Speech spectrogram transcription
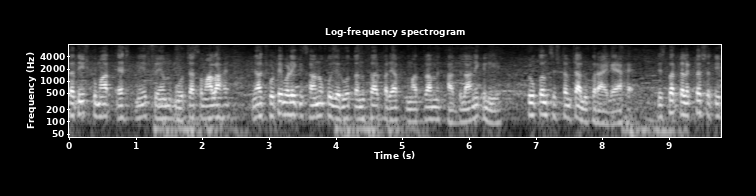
सतीश कुमार एस ने स्वयं मोर्चा संभाला है। जहाँ छोटे बड़े किसानों को ज़रूरत अनुसार पर्याप्त मात्रा में खाद दिलाने के लिए टोकन सिस्टम चालू कराया गया है। इस पर कलेक्टर सतीश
